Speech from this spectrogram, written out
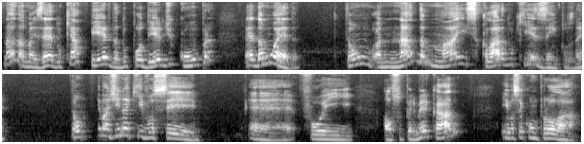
nada mais é do que a perda do poder de compra é, da moeda. Então, nada mais claro do que exemplos, né? Então, imagina que você é, foi ao supermercado e você comprou lá,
